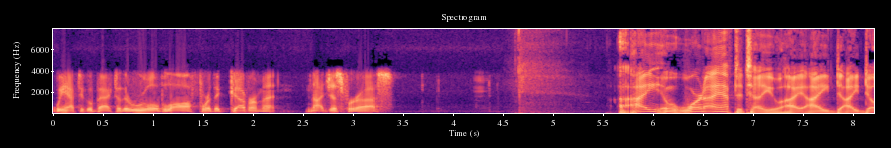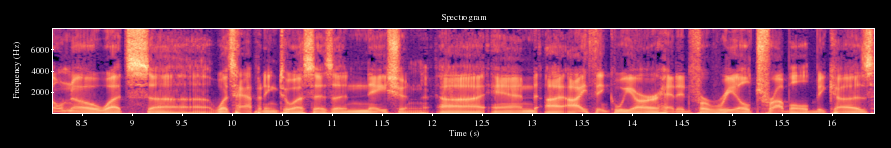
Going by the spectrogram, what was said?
we have to go back to the rule of law for the government, not just for us. I Warren, I have to tell you, I I, I don't know what's uh, what's happening to us as a nation, uh, and I, I think we are headed for real trouble because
